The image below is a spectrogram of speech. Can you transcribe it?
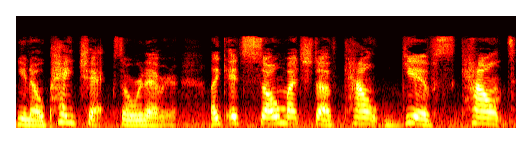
you know, paychecks or whatever. Like it's so much stuff. Count gifts, count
